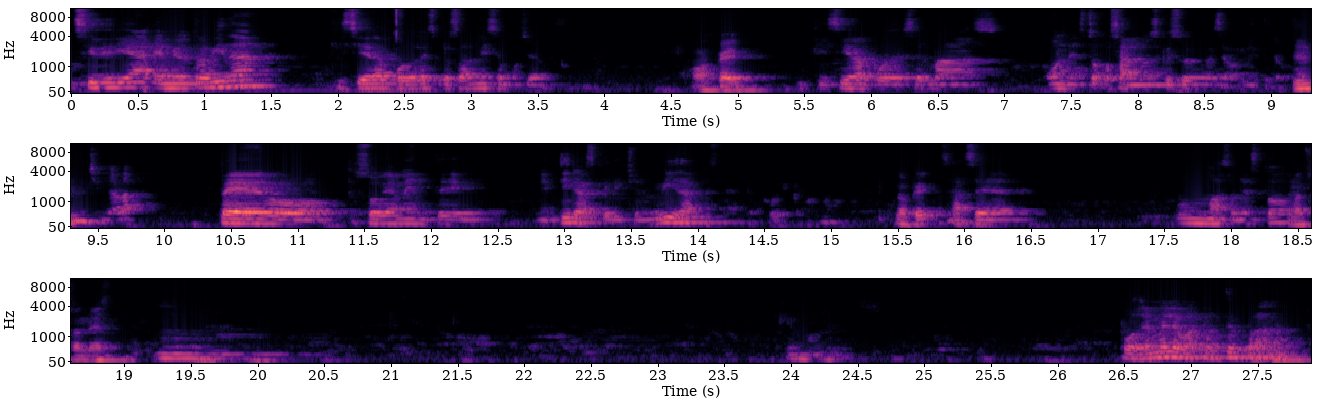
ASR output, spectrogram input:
sí diría, en mi otra vida quisiera poder expresar mis emociones. Ok. Quisiera poder ser más honesto. O sea, no es que soy un mentira, chingada. Pero, pues obviamente, mentiras que he dicho en mi vida, pues me han perjudicado. ¿no? Ok. O sea, ser más honesto. Más honesto. Mm. ¿Qué más? Poderme levantar temprano.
